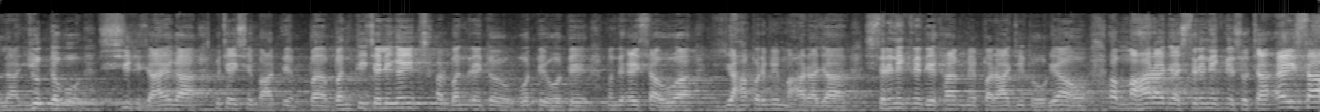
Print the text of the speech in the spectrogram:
ला, युद्ध वो सीख जाएगा। कुछ ऐसी बातें बनती चली गई और बन रहे तो होते होते मतलब ऐसा हुआ। यहाँ पर भी महाराजा श्रेणिक ने देखा मैं पराजित हो गया हूँ। अब महाराजा श्रेणिक ने सोचा ऐसा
